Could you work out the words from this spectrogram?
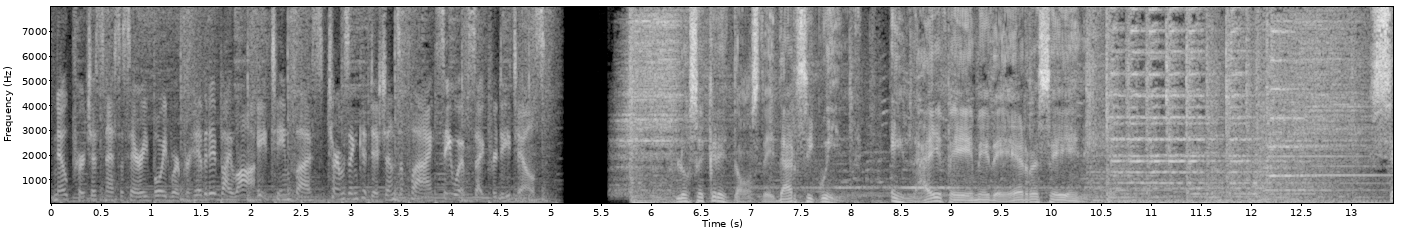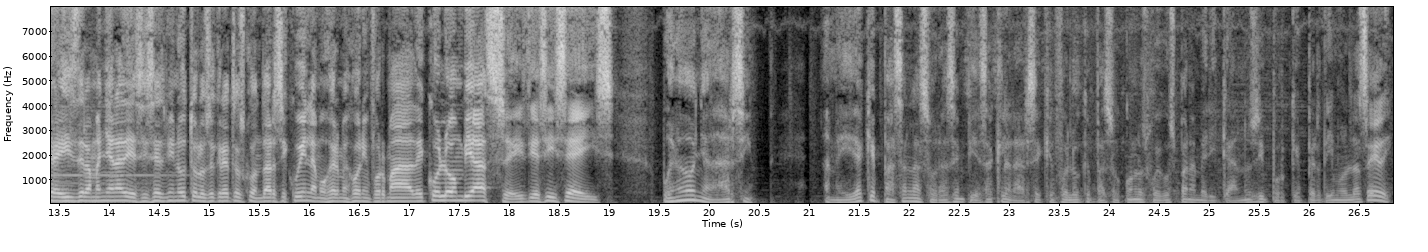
No purchase necessary. Void where prohibited by law. 18 plus. Terms and conditions apply. See website for details. Los secretos de Darcy Quinn en la FM de RCN. 6 de la mañana, 16 minutos. Los secretos con Darcy Quinn, la mujer mejor informada de Colombia, 616. Bueno, doña Darcy, a medida que pasan las horas empieza a aclararse qué fue lo que pasó con los Juegos Panamericanos y por qué perdimos la sede.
